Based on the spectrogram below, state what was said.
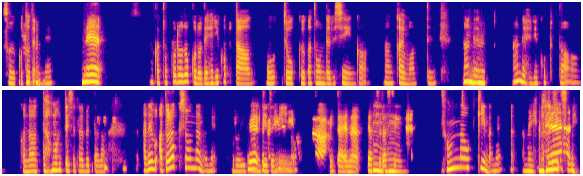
そういうことだよね。ね。なんかところどころでヘリコプターを上空が飛んでるシーンが何回もあって、なんで、うんなんでヘリコプターかなって思って調べたら、あれアトラクションなんだね。フロリダねのディズニーの。みたいなやつらしい。うんうんそんな大きいんだね。あアメリカのデねィズニ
